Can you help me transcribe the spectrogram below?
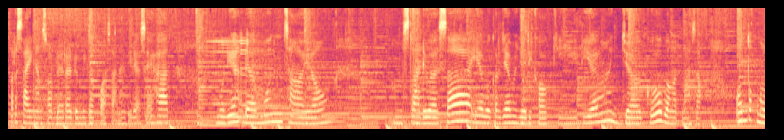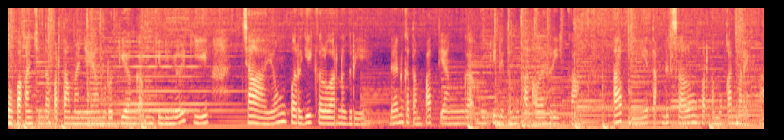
persaingan saudara demi kekuasaan yang tidak sehat. Kemudian Chayong. Hmm, setelah dewasa, ia bekerja menjadi koki. Dia jago banget masak. Untuk melupakan cinta pertamanya yang menurut dia nggak mungkin dimiliki, Chayong pergi ke luar negeri dan ke tempat yang nggak mungkin ditemukan oleh Lee Kang. Tapi takdir selalu mempertemukan mereka.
